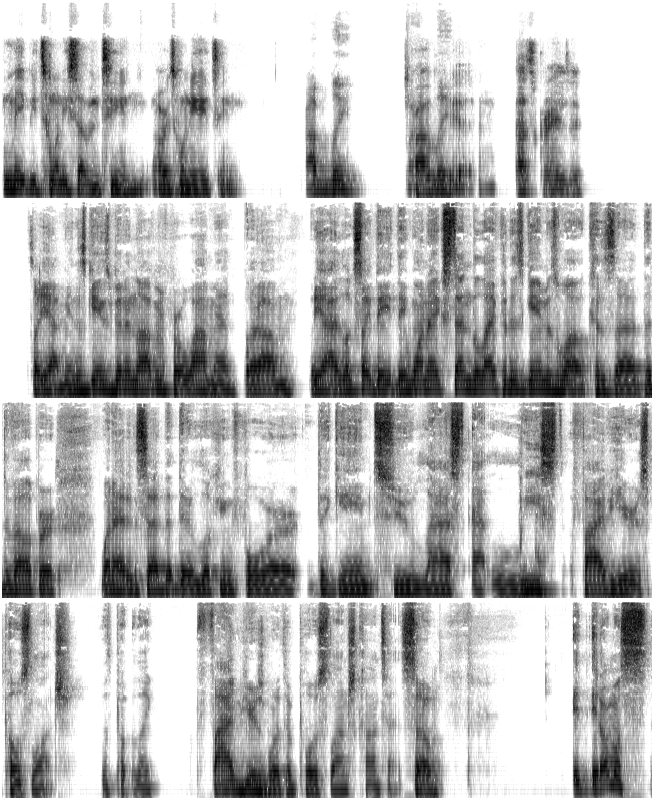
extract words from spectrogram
maybe 2017 or 2018. Probably. Probably. Probably yeah. That's crazy. So yeah, I mean, this game's been in the oven for a while, man. But um, but yeah, it looks like they they want to extend the life of this game as well because uh, the developer went ahead and said that they're looking for the game to last at least five years post launch with po- like five years worth of post launch content. So it it almost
